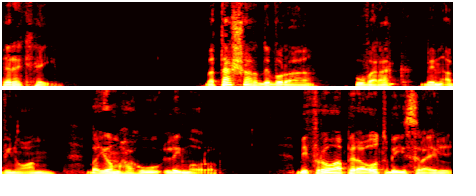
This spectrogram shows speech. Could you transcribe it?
פרק ה' ותשר דבורה וברק בן אבינועם ביום ההוא לאמור. בפרוע פרעות בישראל,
